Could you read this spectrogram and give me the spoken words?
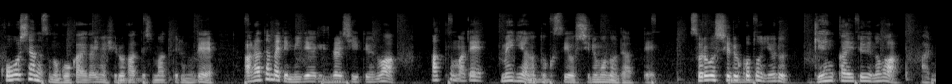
こうしたようなその誤解が今広がってしまっているので、改めてメディアリテラシーというのは、あくまでメディアの特性を知るものであって、それを知ることによる限界というのはある。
